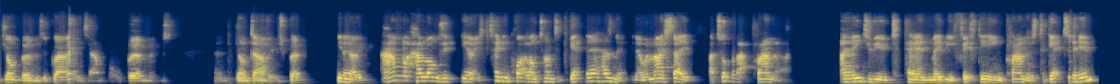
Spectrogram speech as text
John Berman's a great example, Berman's and John Davidge, but you know, how how long is it? You know, it's taken quite a long time to get there, hasn't it? You know, when I say I took that planner, I interviewed 10, maybe 15 planners to get to him,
